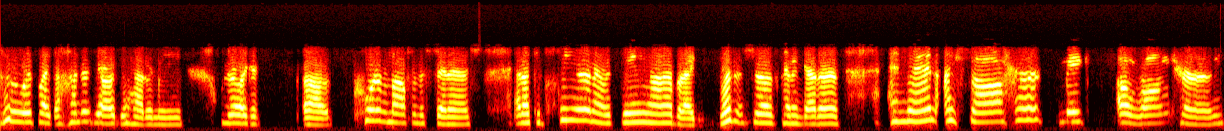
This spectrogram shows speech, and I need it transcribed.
who was like a hundred yards ahead of me. We were like a uh, quarter of a mile from the finish, and I could see her, and I was gaining on her, but I wasn't sure I was going to get her. And then I saw her make a wrong turn,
